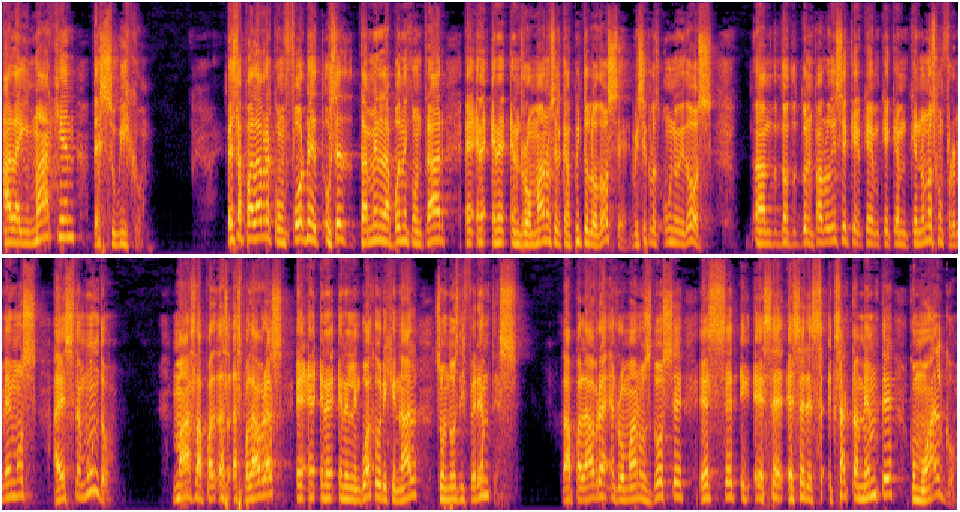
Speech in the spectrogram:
a la imagen de su Hijo. Esa palabra conforme, usted también la puede encontrar en, en Romanos el capítulo 12, versículos 1 y 2. Ah, donde Pablo dice que, no nos conformemos a este mundo. Más las, palabras en, el lenguaje original son dos diferentes. La palabra en Romanos 12 es ser, exactamente como algo.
